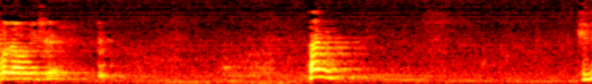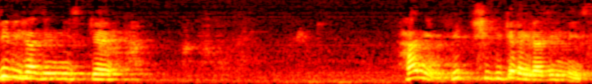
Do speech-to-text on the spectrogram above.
خدا میشه همین. چیزی بیش از این نیست که همین. هیچ چیزی دیگه غیر از این نیست.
